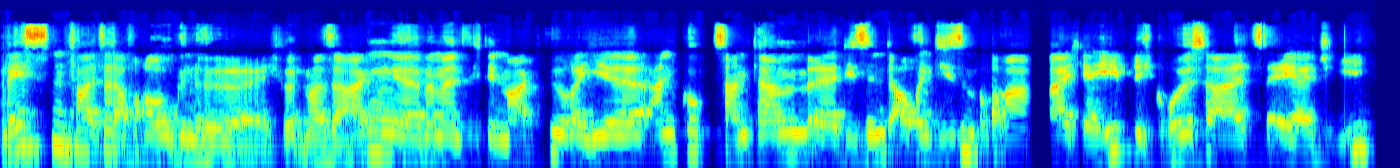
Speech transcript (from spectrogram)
bestenfalls auf Augenhöhe. Ich würde mal sagen, äh, wenn man sich den Marktführer hier anguckt, Santam, äh, die sind auch in diesem Bereich erheblich größer als AIG.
